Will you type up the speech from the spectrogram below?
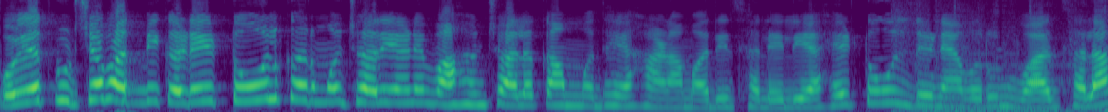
वळूयात पुढच्या बातमीकडे. टोल कर्मचारी आणि वाहन चालकांमध्ये हाणामारी झालेली आहे. टोल देण्यावरून वाद झाला.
